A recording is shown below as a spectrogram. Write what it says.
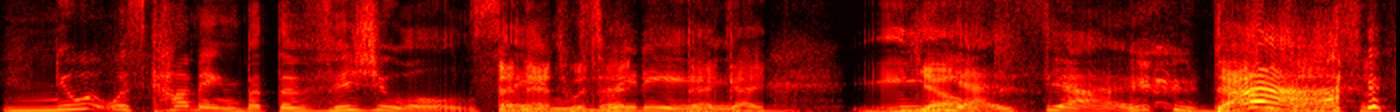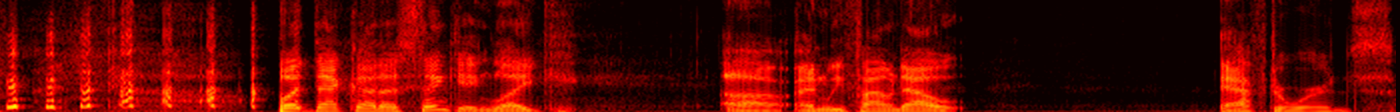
knew it was coming, but the visuals And in that's when that, 3D. that guy yelled. Yes, yeah. That was awesome. but that got us thinking, like, uh, and we found out afterwards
